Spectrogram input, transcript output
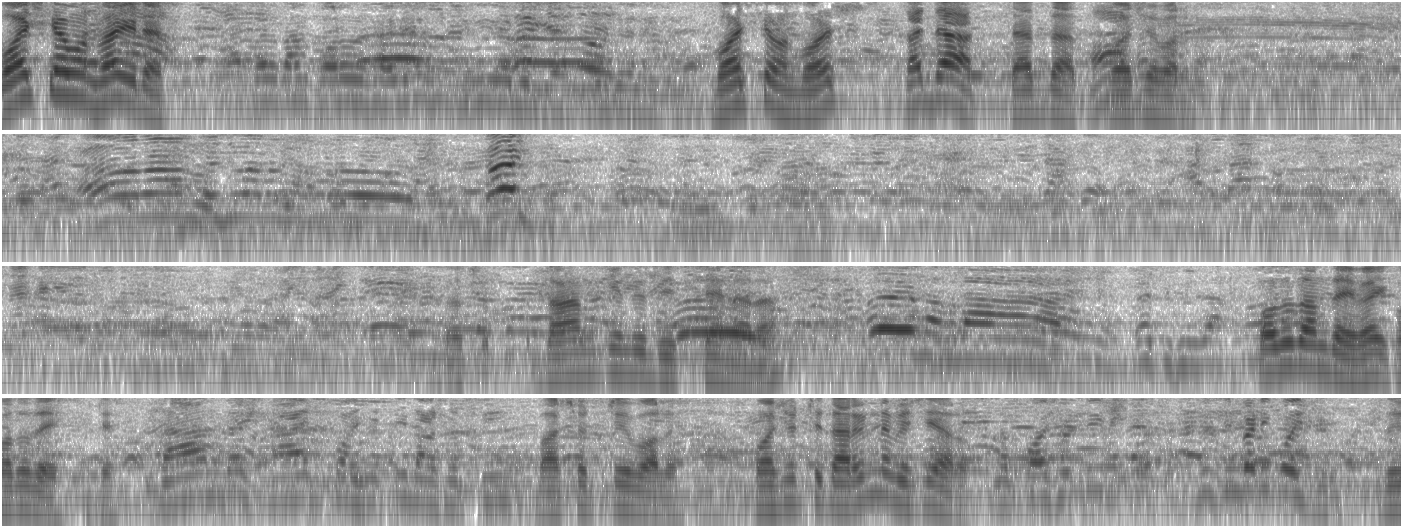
বয়স কেমন ভাই এটার? বয়স কেমন বয়স? চার দাঁত। চার দাঁত বয়সে ভালো দর্শক, দাম কিন্তু দিচ্ছে এনারা কত দাম দেয় ভাই? কত দেয় এটা? দাম দেয় ষাট পঁয়ষট্টি বাষট্টি। বাষট্টি বলে। পঁয়ষট্টি তারেন না বেশি আরও? পঁয়ষট্টি তিন কইছি। দুই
